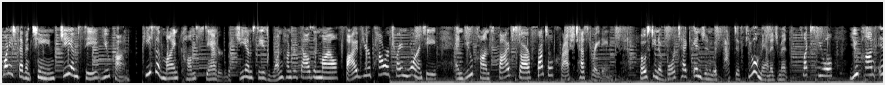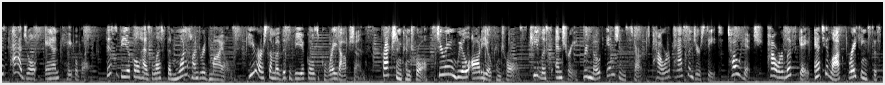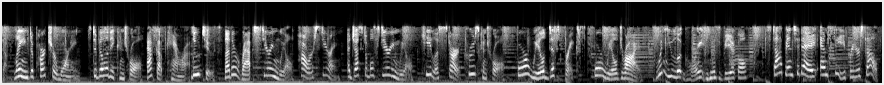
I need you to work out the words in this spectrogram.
2017 GMC Yukon. Peace of mind comes standard with GMC's 100,000-mile, five-year powertrain warranty and Yukon's five-star frontal crash test rating. Boasting a Vortec engine with active fuel management, flex fuel, Yukon is agile and capable. This vehicle has less than 100 miles. Here are some of this vehicle's great options. Traction control, steering wheel audio controls, keyless entry, remote engine start, power passenger seat, tow hitch, power liftgate, anti-lock braking system, lane departure warning, stability control, backup camera, Bluetooth, leather wrapped steering wheel, power steering, adjustable steering wheel, keyless start, cruise control, four wheel disc brakes, four wheel drive. Wouldn't you look great in this vehicle? Stop in today and see for yourself.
